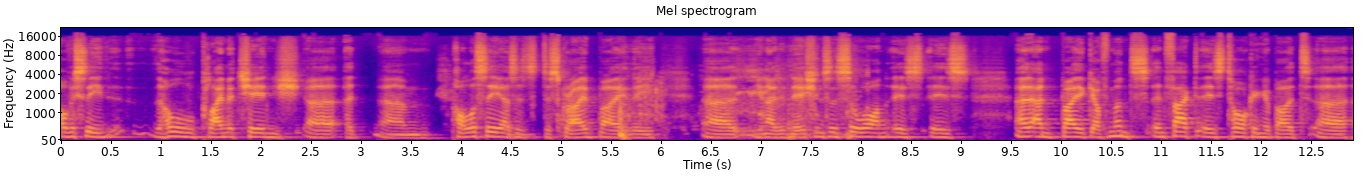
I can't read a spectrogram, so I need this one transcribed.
obviously, the whole climate change uh, um, policy, as it's described by the uh, United Nations and so on, is is and by governments, in fact, is talking about. Uh,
